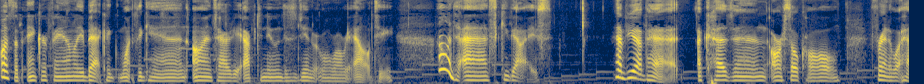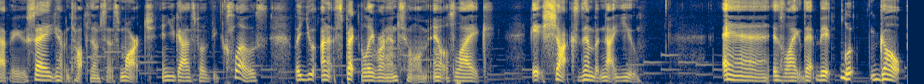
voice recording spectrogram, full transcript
What's up, Anchor family? Back once again on Saturday afternoon. This is General Raw Reality. I want to ask you guys Have you ever had a cousin or so called friend or what have you? Say you haven't talked to them since March and you guys are supposed to be close, but you unexpectedly run into them and it was like it shocks them but not you. And it's like that big gulp,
